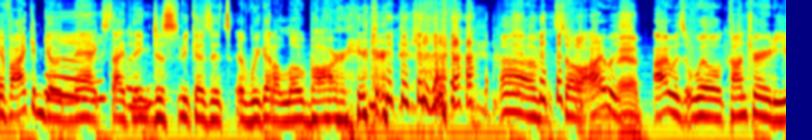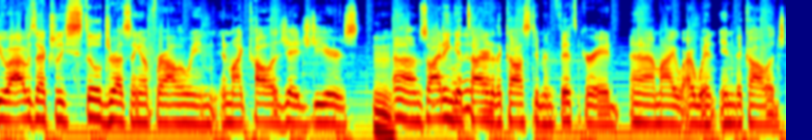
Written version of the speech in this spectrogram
if I could go Ah, next, that's I think just because it's, we got a low bar here. um, so I was, man. I was, Will, contrary to you, I was actually still dressing up for Halloween in my college aged years. Hmm. Um, so I didn't get tired of the costume in fifth grade. Um, I, I went into college.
